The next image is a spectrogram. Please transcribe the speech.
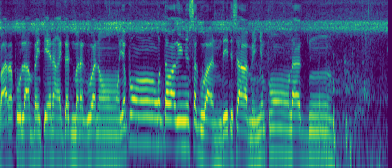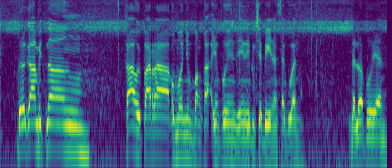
Para po lang 20 yan ang edad managwa nung yan pong kung tawagin nyo sagwan dito sa amin yung pong nag gagamit ng kahoy para kumuha yung bangka. Yan po yung ibig sabihin ng sagwan dalawa po yan.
